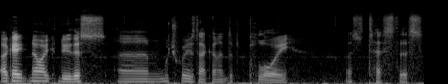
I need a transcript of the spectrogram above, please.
Okay, now I can do this. Um, which way is that going to deploy? Let's test this.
